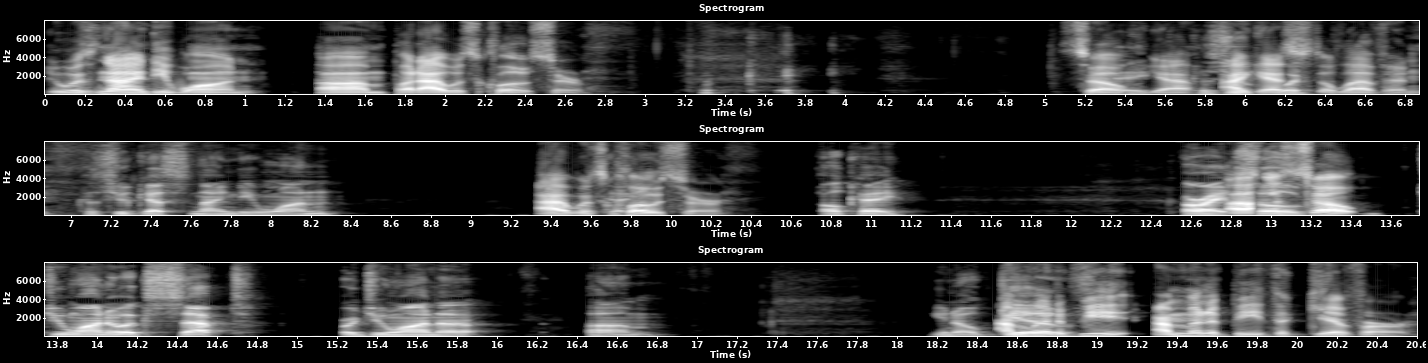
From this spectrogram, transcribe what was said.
It was 91, um, but I was closer. Okay. So, Okay, yeah, 'cause I you- guessed what- 11. Because you guessed 91. I was Okay. closer. Okay. All right. Uh, so, so, do you want to accept or do you want to, um, you know, give? I'm going to be I'm going to be the giver.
